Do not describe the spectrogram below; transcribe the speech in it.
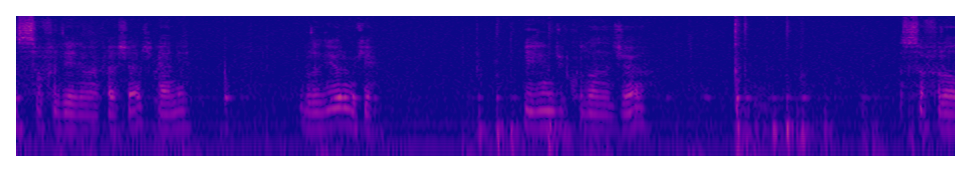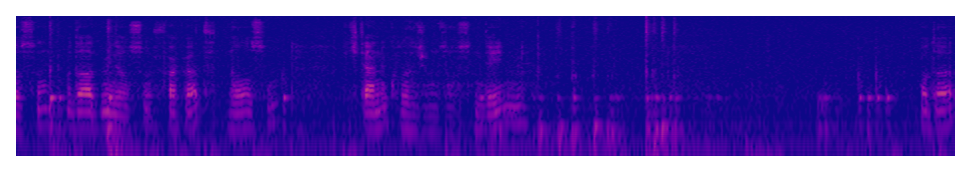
Sıfır diyelim arkadaşlar. Yani burada diyorum ki birinci kullanıcı sıfır olsun. Bu da admin olsun. Fakat ne olsun iki tane kullanıcımız olsun değil mi? O da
